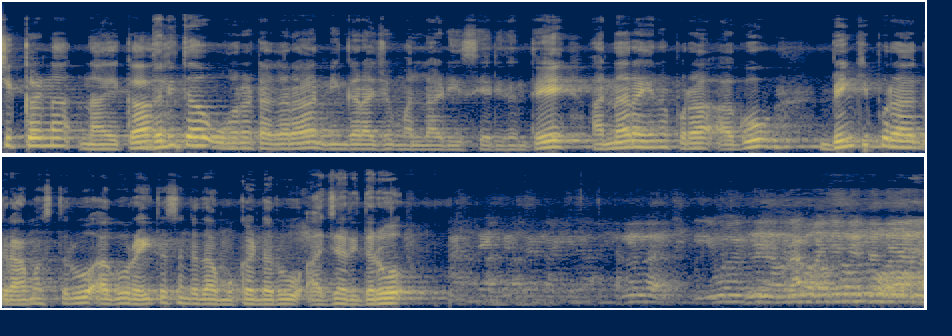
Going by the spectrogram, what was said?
ಚಿಕ್ಕಣ್ಣ ನಾಯಕ, ದಲಿತ ಹೋರಾಟಗಾರ ನಿಂಗರಾಜು ಮಲ್ಲಾಡಿ ಸೇರಿದಂತೆ ಅನ್ನಾರಾಯಣಪುರ ಹಾಗೂ ಬೆಂಕಿಪುರ ಗ್ರಾಮಸ್ಥರು ಹಾಗೂ ರೈತ ಸಂಘದ ಮುಖಂಡರು ಹಾಜರಿದ್ದರು ಅಲ್ಲಲ್ಲ, ಇವಾಗ ಗ್ರಾಮ ಪಂಚಾಯತಿ ತಂದೆಯಲ್ಲ,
